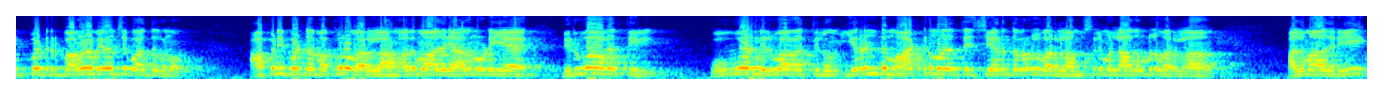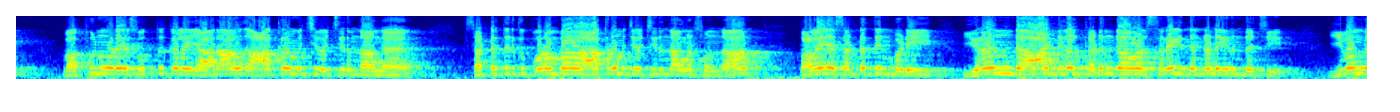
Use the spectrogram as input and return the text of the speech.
உட்பட்டிருப்பாங்கன்னு நம்ம யோசிச்சு பார்த்துக்கணும். அப்படிப்பட்ட மக்களும் வரலாம். அது மாதிரி அதனுடைய நிர்வாகத்தில் ஒவ்வொரு நிர்வாகத்திலும் இரண்டு மாற்று மதத்தை சேர்ந்தவர்கள் வரலாம் முஸ்லீம் அல்லாதவங்களும் வரலாம். அது மாதிரி வக்ஃபினுடைய சொத்துக்களை யாராவது ஆக்கிரமிச்சு வச்சிருந்தாங்க சட்டத்திற்கு புறம்பாக ஆக்கிரமிச்சு வச்சிருந்தாங்கன்னு சொன்னா பழைய சட்டத்தின்படி இரண்டு ஆண்டுகள் கடுங்காவல் சிறை தண்டனை இருந்துச்சு. இவங்க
